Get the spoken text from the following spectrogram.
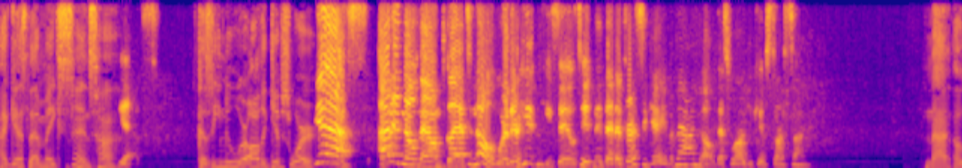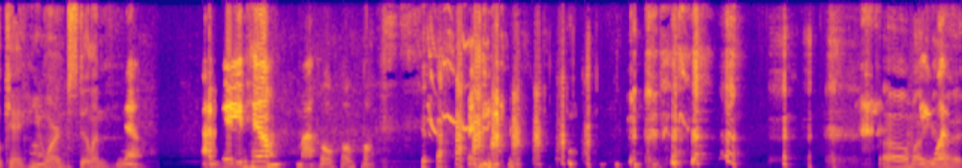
I guess that makes sense, huh? yes, Because he knew where all the gifts were. yes. I didn't know that. I'm glad to know where they're hidden. He said it was hidden at that address he gave, but now I know that's where all your gifts are, son. Not okay. You Mhm. weren't stealing. No, I made him my ho ho ho. Oh my he god. wanted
